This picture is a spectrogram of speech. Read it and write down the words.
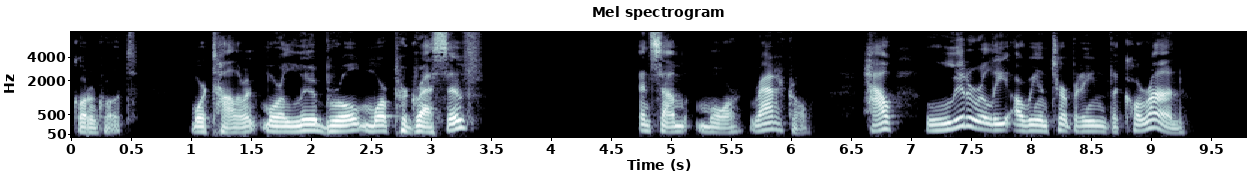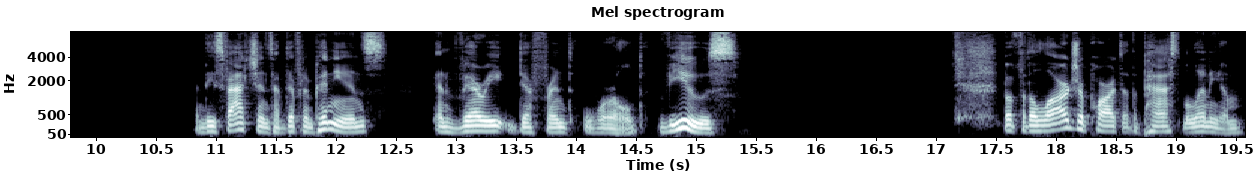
quote unquote, more tolerant, more liberal, more progressive, and some more radical. How literally are we interpreting the Quran? And these factions have different opinions and very different world views. But for the larger part of the past millennium,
